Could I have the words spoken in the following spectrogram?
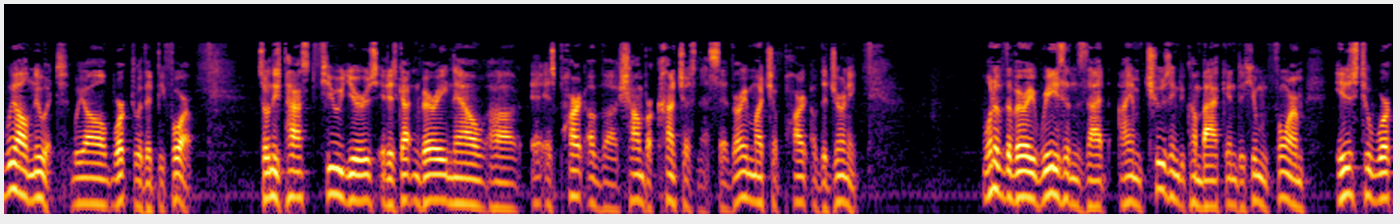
we all knew it. We all worked with it before. So in these past few years, it has gotten very now uh, as part of uh, Shaumbra consciousness, uh, very much a part of the journey one of the very reasons that I am choosing to come back into human form is to work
